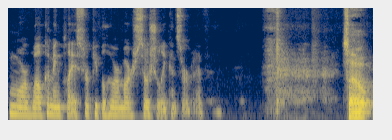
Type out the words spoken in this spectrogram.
more welcoming place for people who are more socially conservative. So,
